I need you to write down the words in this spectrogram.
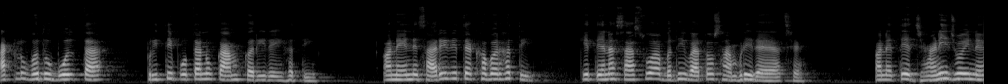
આટલું બધું બોલતા પ્રીતિ પોતાનું કામ કરી રહી હતી. અને એને સારી રીતે ખબર હતી કે તેના સાસુ આ બધી વાતો સાંભળી રહ્યા છે. અને તે જાણી જોઈને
